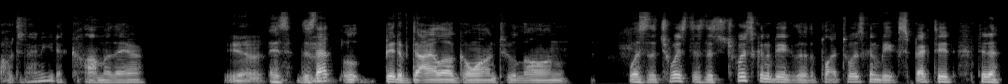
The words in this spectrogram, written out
oh did i need a comma there Yeah. Is does Mm. that bit of dialogue go on too long? Was the twist? Is this twist going to be the, the plot twist going to be expected? Did a,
